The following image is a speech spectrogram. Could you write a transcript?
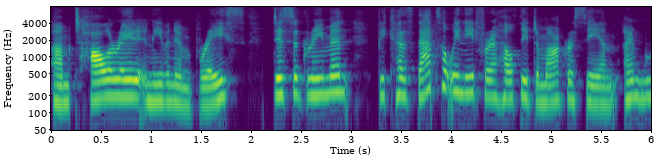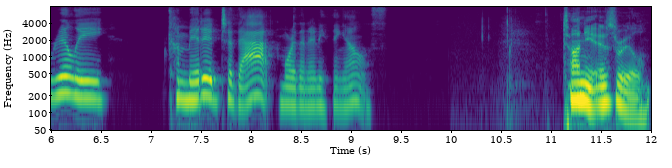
um, tolerate and even embrace disagreement, because that's what we need for a healthy democracy. And I'm really committed to that more than anything else. Tania Israel,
